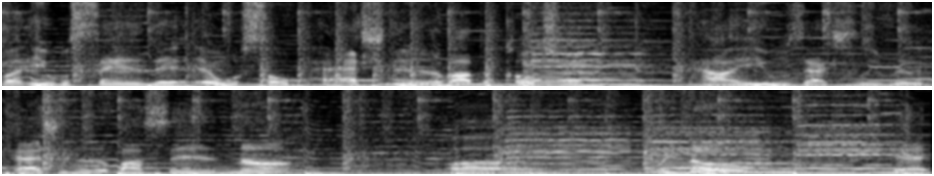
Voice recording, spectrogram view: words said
But he was saying that it was so passionate about the culture and how he was actually really passionate about saying, no, uh, we know that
